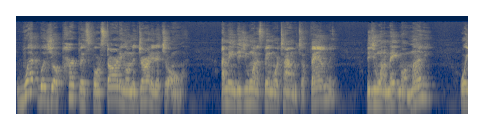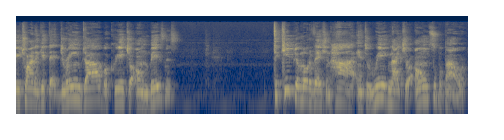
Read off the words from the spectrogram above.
What was your purpose for starting on the journey that you're on? I mean, did you want to spend more time with your family? Did you want to make more money? Were you trying to get that dream job or create your own business? To keep your motivation high and to reignite your own superpower,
